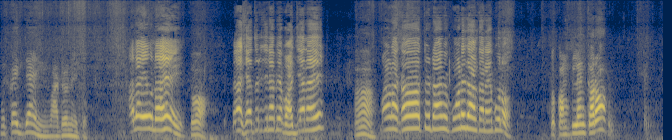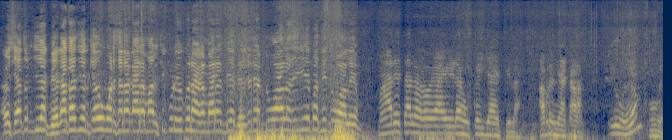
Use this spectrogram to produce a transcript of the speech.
હું કઈ જાય ને વાંધો નહીં તો. અલા એવું નહીં. તો? પેલા શેતુરજીના બે ભાજ્યા નહીં. હા. મારા ખાતું ટાઈમે પોણી દાલતા નહીં બોલો. તો કમ્પ્લેન કરો. હવે શેતુરજી ભેગા થાય ને કેવું પડશે? ને કારે મારે ચીકુડી ઉકું નાખે મારે બે ભેસડે દુવાલે છે એ પણ નહીં દુવાલે એમ. મારે તારે હવે આ એડા હું કઈ જાય પેલા. આપણે નેટાળા એવું એમ? હવે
